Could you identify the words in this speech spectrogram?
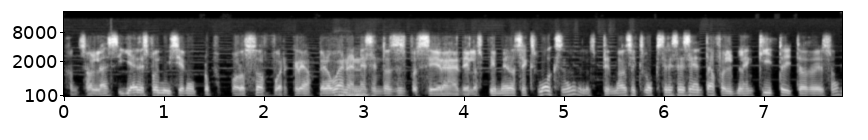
consolas, y ya después lo hicieron por, software, creo. Pero bueno, en ese entonces pues era de los primeros Xbox, ¿no? De los primeros Xbox 360 fue el blanquito y todo eso.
